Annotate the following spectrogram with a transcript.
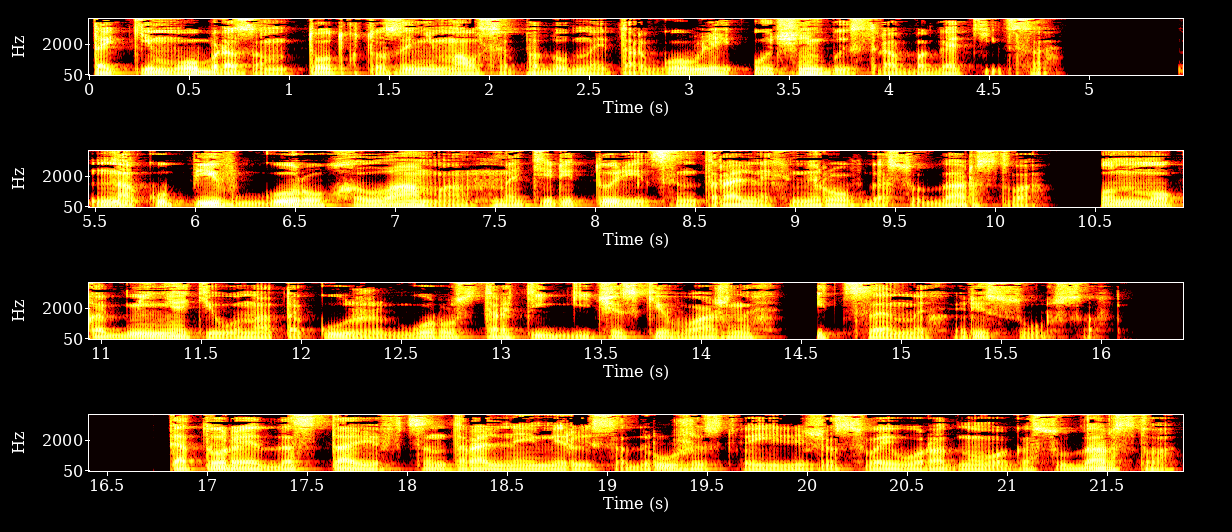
Таким образом, тот, кто занимался подобной торговлей, очень быстро обогатится. Накупив гору хлама на территории центральных миров государства, он мог обменять его на такую же гору стратегически важных и ценных ресурсов, которые, доставив в центральные миры Содружества или же своего родного государства,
